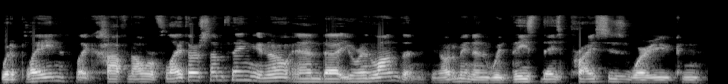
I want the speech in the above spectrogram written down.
with a plane, like half an hour flight or something, you know, and uh, you're in London, you know what I mean? And with these days prices where you can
